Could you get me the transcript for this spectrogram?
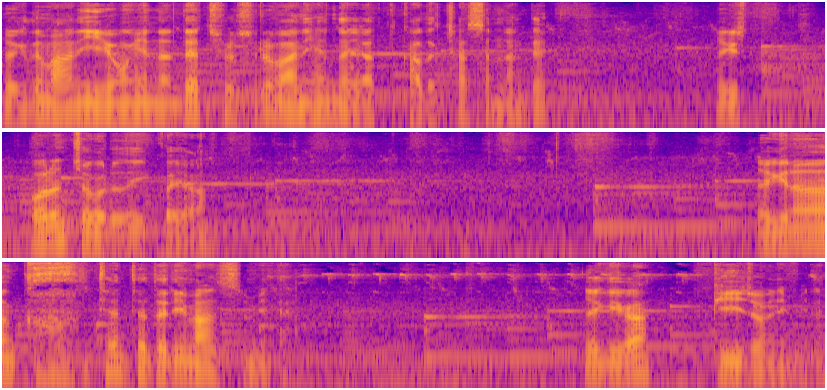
여기도 많이 이용했는데 출수를 많이 했네요. 가득 찼었는데 여기 오른쪽으로도 있고요. 여기는 큰 텐트들이 많습니다. 여기가 B존입니다.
